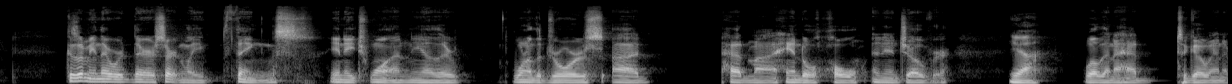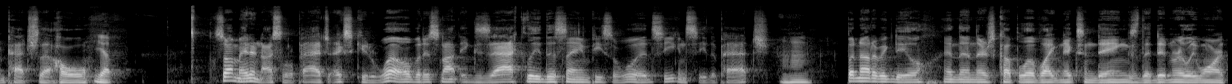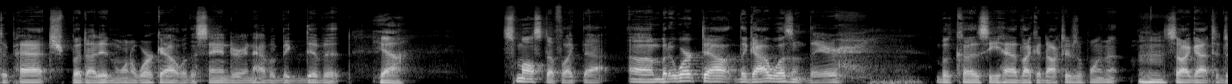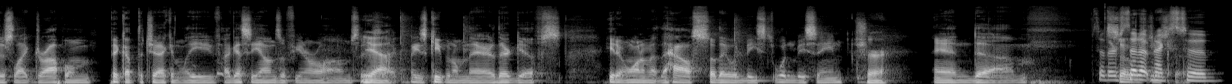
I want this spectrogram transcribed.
because I mean there were there are certainly things in each one. You know, there one of the drawers I had my handle hole an inch over. Yeah. Well, then I had to go in and patch that hole. Yep. So I made a nice little patch, executed well, but it's not exactly the same piece of wood, so you can see the patch. Mm-hmm. But not a big deal. And then there's a couple of like nicks and dings that didn't really warrant a patch, but I didn't want to work out with a sander and have a big divot. Yeah. Small stuff like that. Um, but it worked out. The guy wasn't there because he had like a doctor's appointment. Mm-hmm. So I got to just like drop him, pick up the check, and leave. I guess he owns a funeral home, so he's Yeah. like he's keeping them there. They're gifts. He didn't want them at the house, so they would be wouldn't be seen. Sure. And um, So they're So set up just next to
